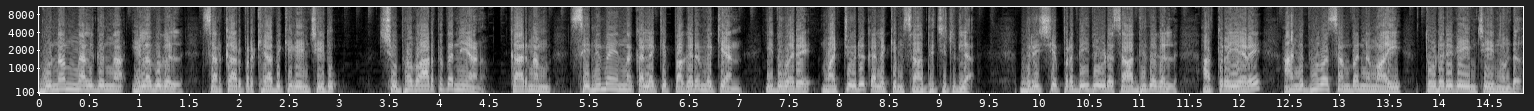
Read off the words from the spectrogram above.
ഗുണം നൽകുന്ന ഇളവുകൾ സർക്കാർ പ്രഖ്യാപിക്കുകയും ചെയ്തു. ശുഭവാർത്ത തന്നെയാണ്. കാരണം സിനിമ എന്ന കലയ്ക്ക് പകരം വയ്ക്കാൻ ഇതുവരെ മറ്റൊരു കലയ്ക്കും സാധിച്ചിട്ടില്ല. ദൃശ്യപ്രതീതിയുടെ സാധ്യതകൾ അത്രയേറെ അനുഭവസമ്പന്നമായി തുടരുകയും ചെയ്യുന്നുണ്ട്.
